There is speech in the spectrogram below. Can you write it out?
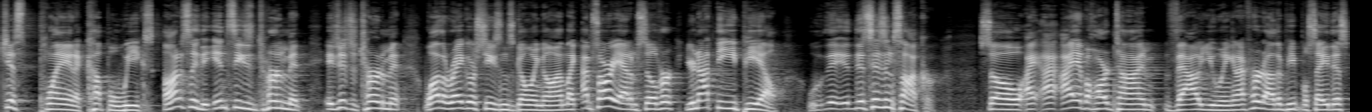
Just playing a couple weeks. Honestly, the in-season tournament is just a tournament while the regular season's going on. Like, I'm sorry, Adam Silver, you're not the EPL. This isn't soccer. So I, I have a hard time valuing, and I've heard other people say this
